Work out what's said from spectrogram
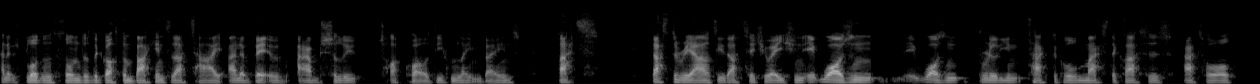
and it was blood and thunder that got them back into that tie, and a bit of absolute top quality from Leighton Baines. That's that's the reality of that situation. It wasn't it wasn't brilliant tactical masterclasses at all,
